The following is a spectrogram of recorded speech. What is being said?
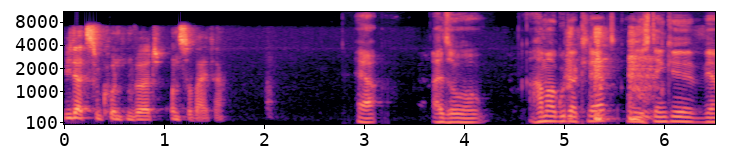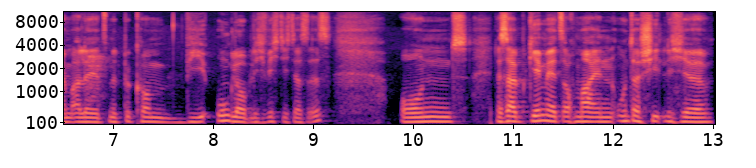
wieder zum Kunden wird und so weiter. Ja, also hammer gut erklärt und ich denke, wir haben alle jetzt mitbekommen, wie unglaublich wichtig das ist. Und deshalb gehen wir jetzt auch mal in unterschiedliche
